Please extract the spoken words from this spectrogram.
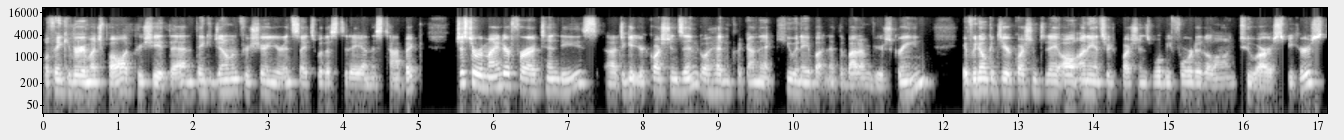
Well, thank you very much, Paul. I appreciate that. And thank you, gentlemen, for sharing your insights with us today on this topic. Just a reminder for our attendees uh, to get your questions in, go ahead and click on that Q&A button at the bottom of your screen. If we don't get to your question today, all unanswered questions will be forwarded along to our speakers.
